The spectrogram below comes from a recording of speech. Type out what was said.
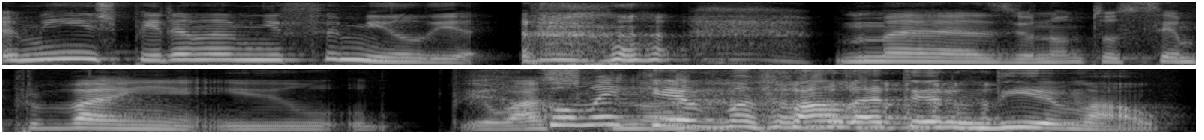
a mim inspira-me a minha família, mas eu não estou sempre bem. Eu, eu acho Como é que, que é uma falda a ter um dia mau?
